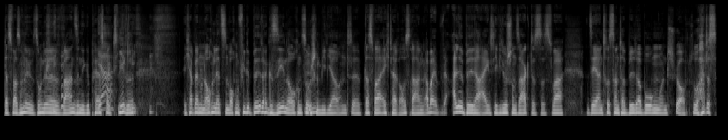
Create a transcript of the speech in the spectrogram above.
das war so eine, so eine wahnsinnige Perspektive. ja, ich habe ja nun auch in den letzten Wochen viele Bilder gesehen, auch in Social mhm. Media, und äh, das war echt herausragend. Aber alle Bilder eigentlich, wie du schon sagtest, das war sehr interessanter Bilderbogen und ja, so hat es,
